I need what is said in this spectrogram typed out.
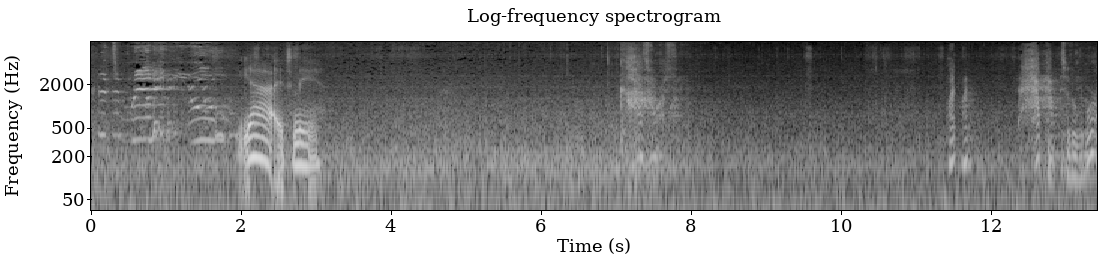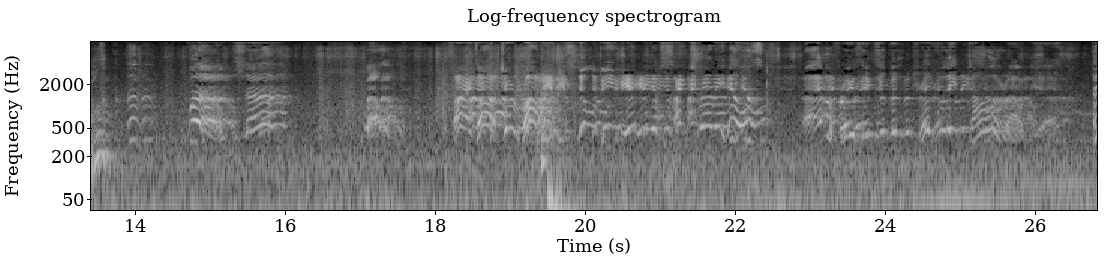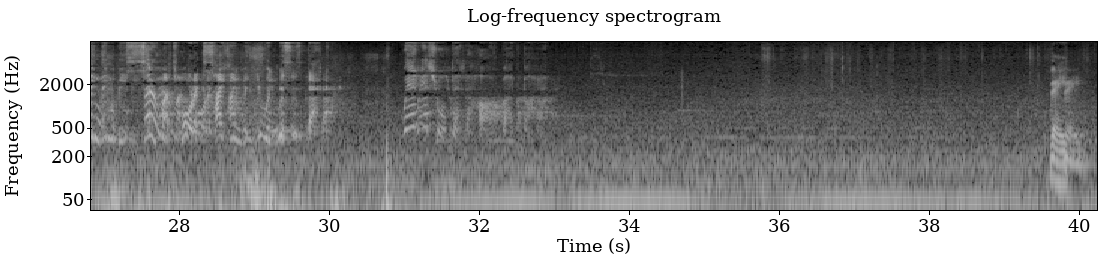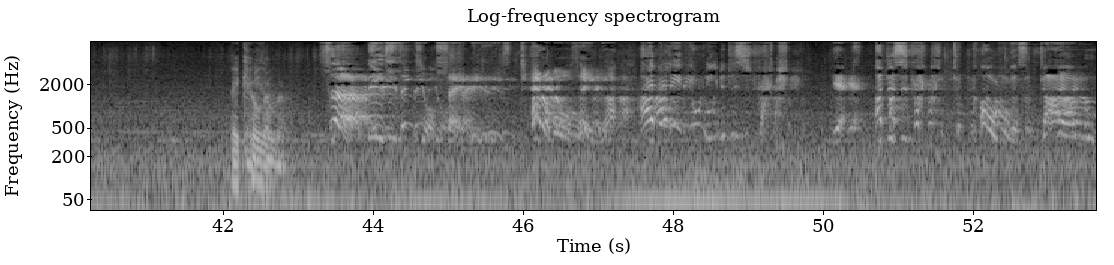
it's really you. yeah it's me Codsworth. What, what happened to the world? Well, sir. Well, besides Archer Robbie still being the enemy of Sanctuary Hills, I'm afraid things have been dreadfully dull around here. Things will be so much more exciting with you and Mrs. back. Where is your better half, by the by? They. They killed her. Sir, these things you're saying, these, these terrible things, I, I believe you need a distraction. Yes, a distraction to calm this dire mood.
